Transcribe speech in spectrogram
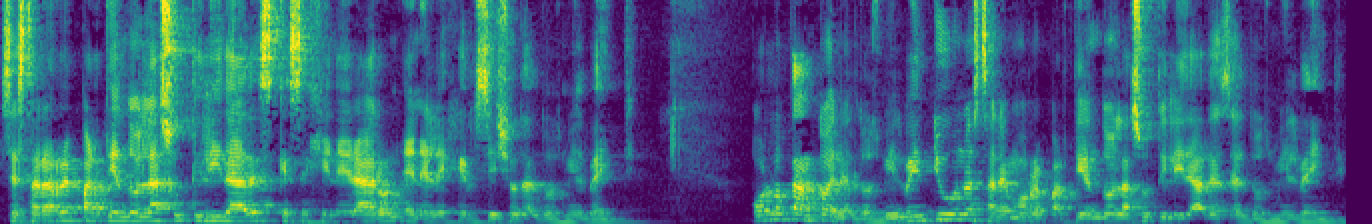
se estará repartiendo las utilidades que se generaron en el ejercicio del 2020. Por lo tanto, en el 2021 estaremos repartiendo las utilidades del 2020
